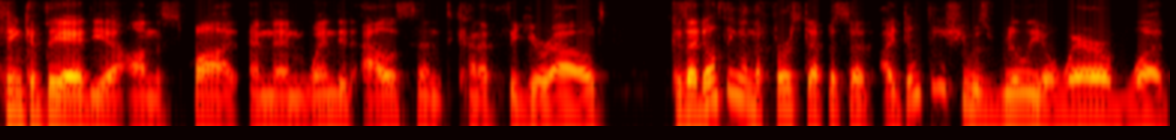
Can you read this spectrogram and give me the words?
think of the idea on the spot, and then when did Alicent kind of figure out? Because I don't think in the first episode, I don't think she was really aware of what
